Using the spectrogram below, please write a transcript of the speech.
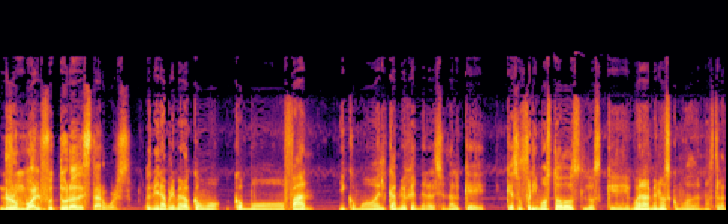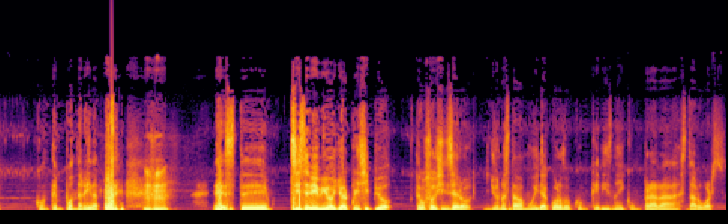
rumbo al futuro de Star Wars? Pues mira, primero como, como fan y como el cambio generacional que, que sufrimos todos los que, bueno, al menos como de nuestra contemporaneidad, este, sí se vivió. Yo al principio, te soy sincero, yo no estaba muy de acuerdo con que Disney comprara Star Wars.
